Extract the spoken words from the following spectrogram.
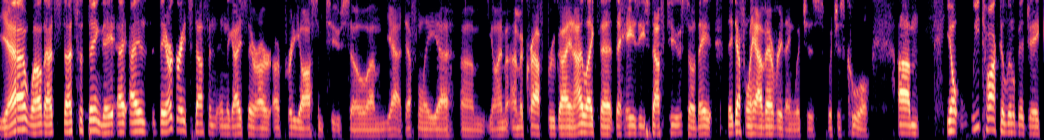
Yeah, well, that's that's the thing. They I, I they are great stuff, and, and the guys there are, are pretty awesome too. So um, yeah, definitely. Uh, um, you know, I'm I'm a craft brew guy, and I like the the hazy stuff too. So they they definitely have everything, which is which is cool. Um, you know, we talked a little bit, Jake,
